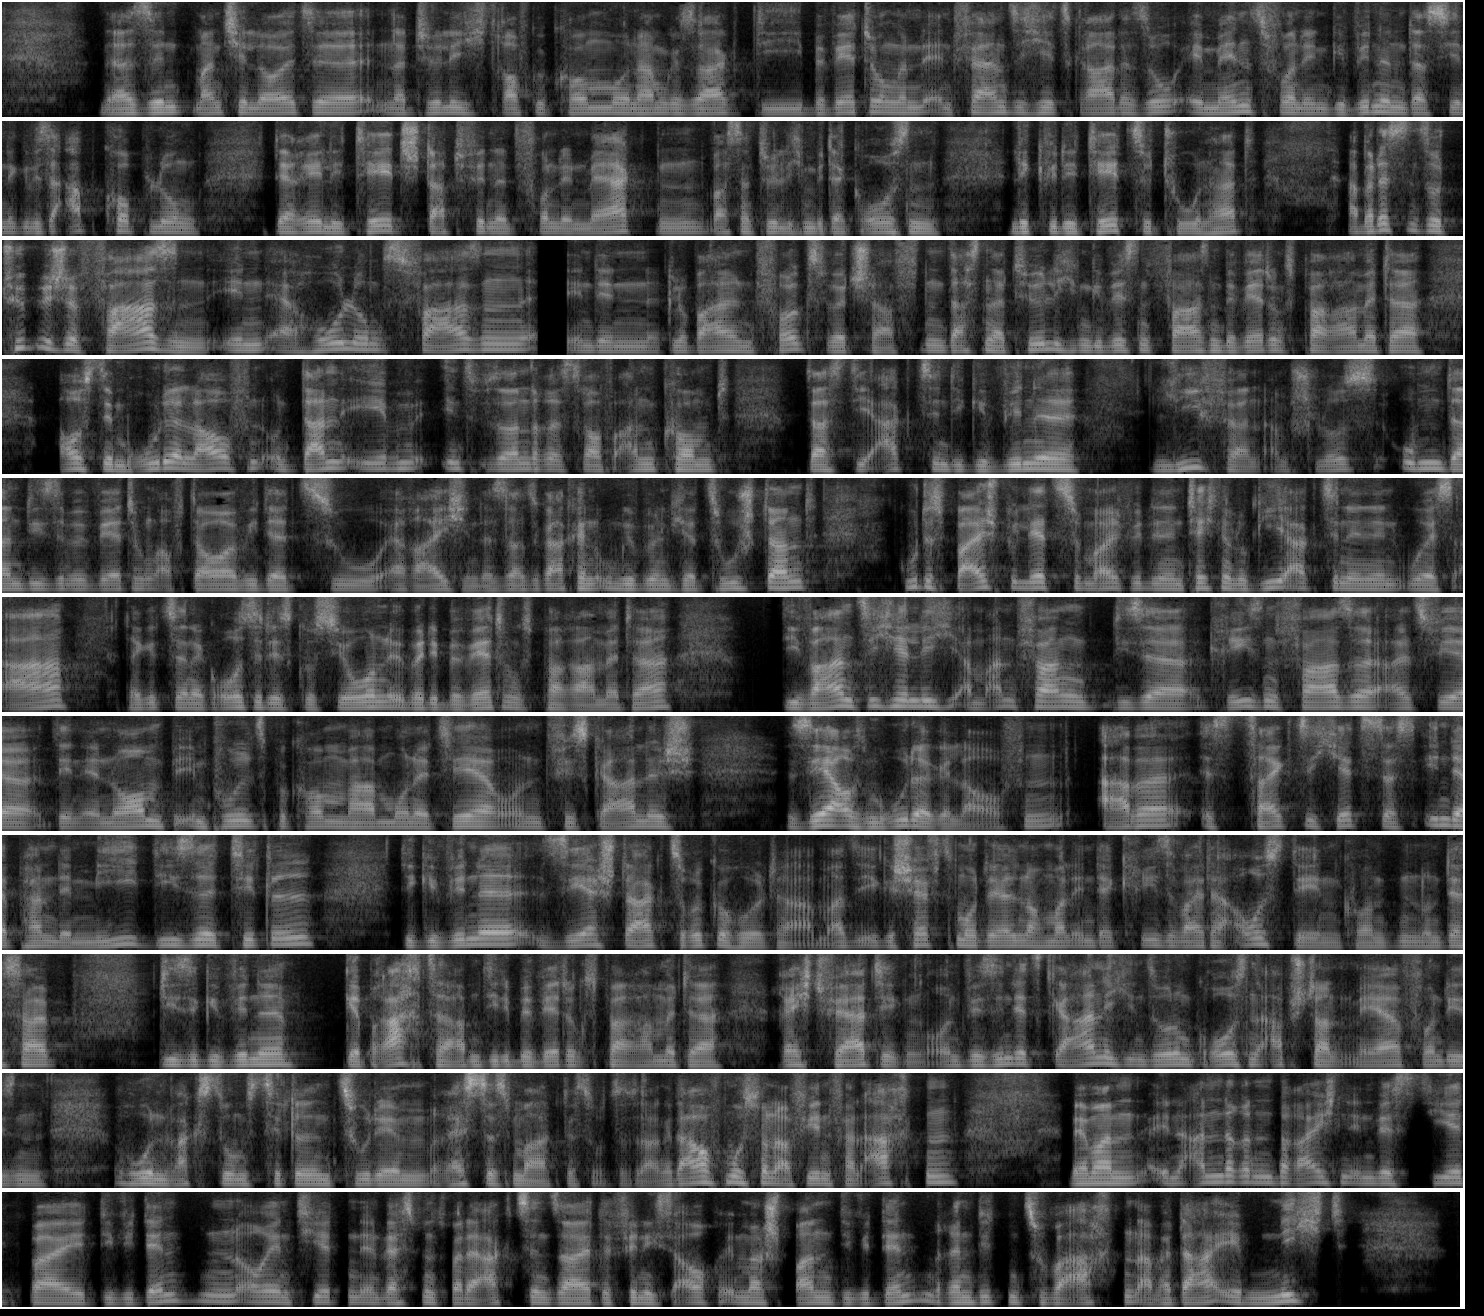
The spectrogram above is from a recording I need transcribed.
Da sind manche Leute natürlich drauf gekommen und haben gesagt, die Bewertungen entfernen sich jetzt gerade so immens von den Gewinnen, dass hier eine gewisse Abkopplung der Realität stattfindet von den Märkten, was natürlich mit der großen Liquidität zu tun hat. Aber das sind so typische Phasen in Erholungsphasen in den globalen Volkswirtschaften, dass natürlich in gewissen Phasen Bewertungsparameter aus dem Ruder laufen und dann eben insbesondere es darauf ankommt, dass die Aktien die Gewinne liefern am Schluss, um dann diese Bewertung auf Dauer wieder zu erreichen. Das ist also gar kein ungewöhnlicher Zustand. Gutes Beispiel jetzt zum Beispiel in den Technologieaktien in den USA. Da gibt es eine große Diskussion über die Bewertungsparameter die waren sicherlich am Anfang dieser Krisenphase, als wir den enormen Impuls bekommen haben, monetär und fiskalisch, sehr aus dem Ruder gelaufen. Aber es zeigt sich jetzt, dass in der Pandemie diese Titel die Gewinne sehr stark zurückgeholt haben, also ihr Geschäftsmodell nochmal in der Krise weiter ausdehnen konnten und deshalb diese Gewinne gebracht haben, die die Bewertungsparameter rechtfertigen. Und wir sind jetzt gar nicht in so einem großen Abstand mehr von diesen hohen Wachstumstiteln zu dem Rest des Marktes sozusagen. Darauf muss man auf jeden Fall achten. Wenn man in anderen Bereichen investiert, bei dividendenorientierten Investments, bei der Aktienseite, finde ich es auch immer spannend, Dividendenrenditen zu beachten, aber da eben nicht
